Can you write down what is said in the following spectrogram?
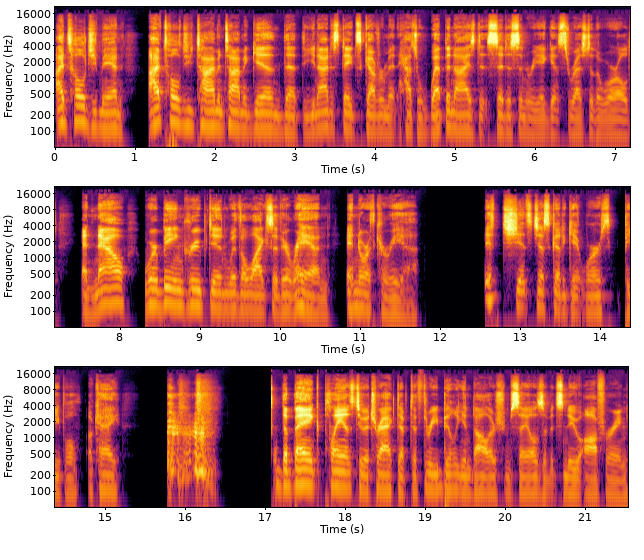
I told you, man. I've told you time and time again that the United States government has weaponized its citizenry against the rest of the world. And now we're being grouped in with the likes of Iran and North Korea. It shit's just going to get worse, people, okay? the bank plans to attract up to $3 billion from sales of its new offering.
